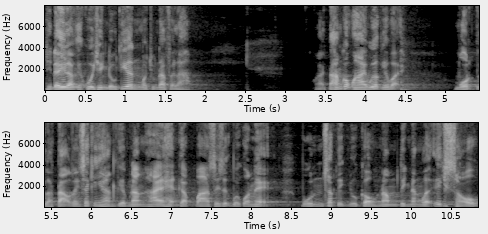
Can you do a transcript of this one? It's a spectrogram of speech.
thì đây là cái quy trình đầu tiên mà chúng ta phải làm. 8 cộng 2 bước như vậy. Một là tạo danh sách khách hàng tiềm năng, hai là hẹn gặp, ba xây dựng mối quan hệ 4 xác định nhu cầu 5 tính năng lợi ích 6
